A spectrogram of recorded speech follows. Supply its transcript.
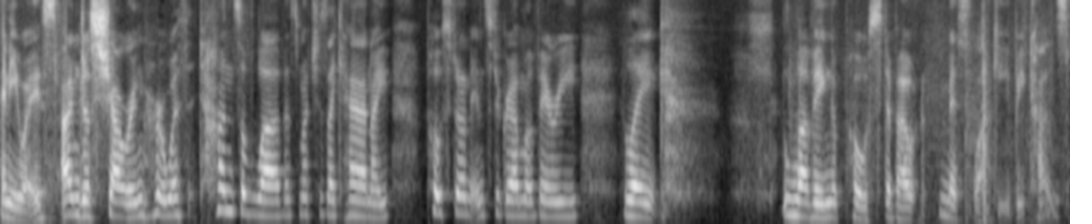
anyways, I'm just showering her with tons of love as much as I can. I posted on Instagram a very, like, loving post about Miss Lucky because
